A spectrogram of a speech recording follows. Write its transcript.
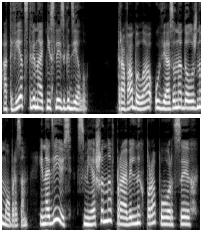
ответственно отнеслись к делу. Трава была увязана должным образом и, надеюсь, смешана в правильных пропорциях.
